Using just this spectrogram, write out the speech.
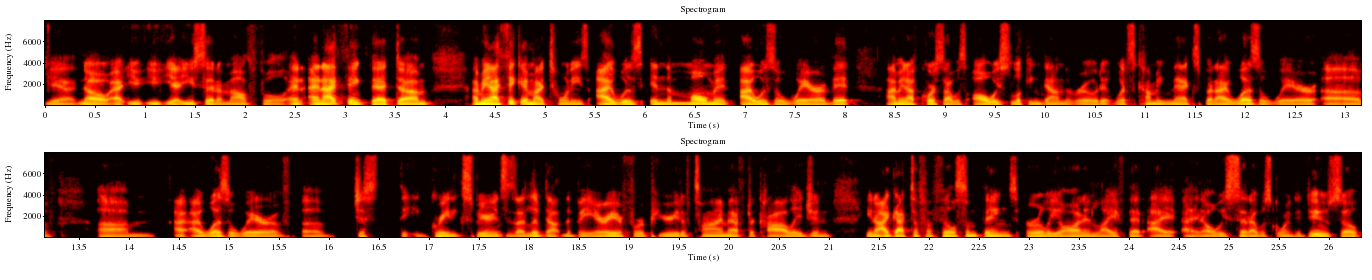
Yeah, no, you, you, yeah, you said a mouthful, and and I think that, um, I mean, I think in my twenties, I was in the moment, I was aware of it. I mean, of course, I was always looking down the road at what's coming next, but I was aware of, um, I, I was aware of of just the great experiences. I lived out in the Bay Area for a period of time after college, and you know, I got to fulfill some things early on in life that I I had always said I was going to do. So,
